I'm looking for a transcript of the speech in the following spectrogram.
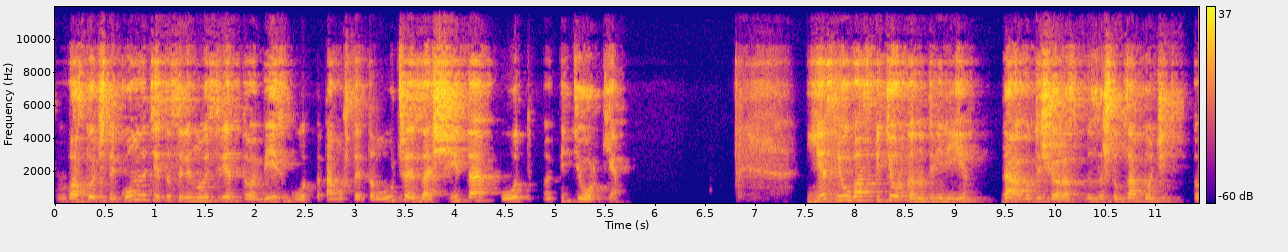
в восточной комнате это соляное средство весь год, потому что это лучшая защита от пятерки. Если у вас пятерка на двери, да, вот еще раз, чтобы закончить, э,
